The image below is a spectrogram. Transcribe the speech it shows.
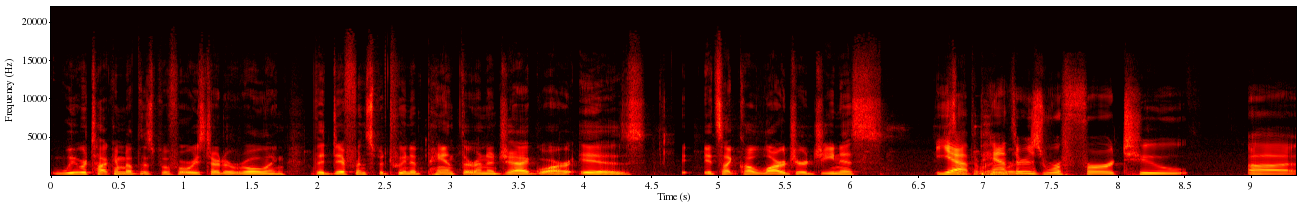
we were talking about this before we started rolling. The difference between a panther and a jaguar is it's like a larger genus. Yeah, that the right panthers refer to. Uh,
